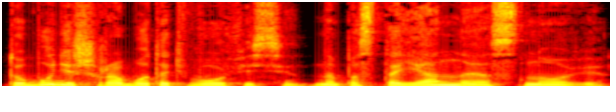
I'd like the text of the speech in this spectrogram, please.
то будешь работать в офисе на постоянной основе.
